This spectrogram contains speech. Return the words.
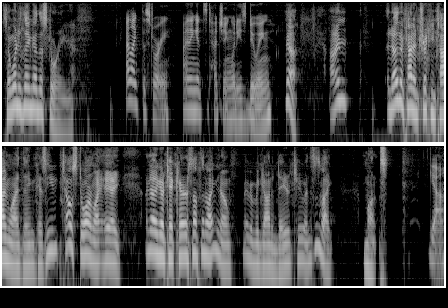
So, what do you think of the story? I like the story. I think it's touching what he's doing. Yeah, I'm another kind of tricky timeline thing because he tells Storm like, "Hey, I gotta go take care of something like you know maybe I've been gone a day or two, and this is like months. Yeah.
